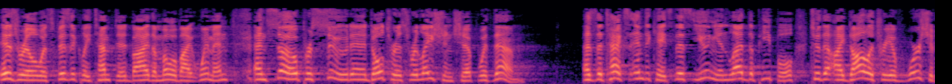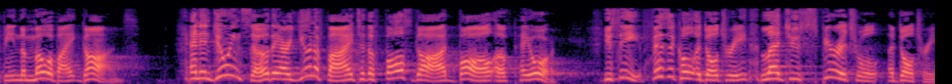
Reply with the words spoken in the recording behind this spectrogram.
Israel was physically tempted by the Moabite women and so pursued an adulterous relationship with them. As the text indicates, this union led the people to the idolatry of worshiping the Moabite gods. And in doing so, they are unified to the false god Baal of Peor. You see, physical adultery led to spiritual adultery.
